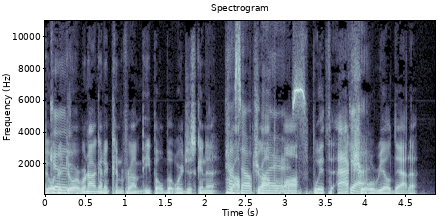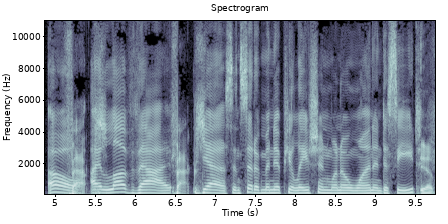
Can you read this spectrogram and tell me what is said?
door to door. We're not going to confront people, but we're just going to drop drop them off with actual Yeah. real data. Oh, Facts. I love that. Facts. Yes, instead of manipulation 101 and deceit. Yep.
